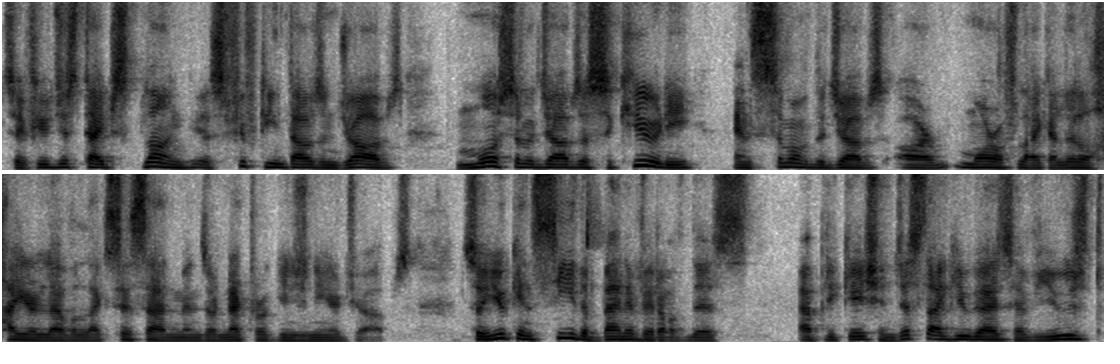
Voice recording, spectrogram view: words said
so if you just type Splunk, there's 15,000 jobs. Most of the jobs are security, and some of the jobs are more of like a little higher level, like sysadmins or network engineer jobs. So you can see the benefit of this application, just like you guys have used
